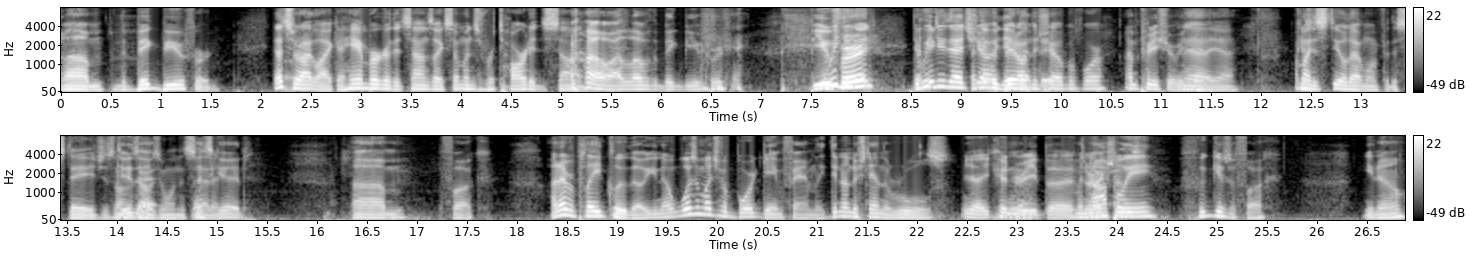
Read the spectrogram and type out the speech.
The Big Buford. That's what I like. A hamburger that sounds like someone's retarded son. Oh, I love the big Buford. Did we do Buford. that- Did we think- do that show we a did bit on the bit. show before? I'm pretty sure we yeah, did. yeah. yeah. I might steal that one for the stage as long Do as I that. was the one that said That's it. good. Um, fuck. I never played Clue though. You know, wasn't much of a board game family. Didn't understand the rules. Yeah, you couldn't Yeah. read the Monopoly. Who gives a fuck? You know,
